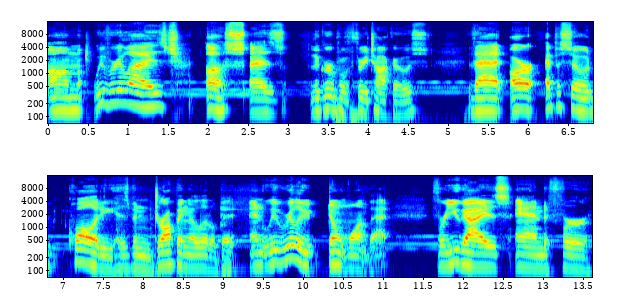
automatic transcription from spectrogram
um, we've realized, us as the group of three tacos, that our episode quality has been dropping a little bit, and we really don't want that for you guys and for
